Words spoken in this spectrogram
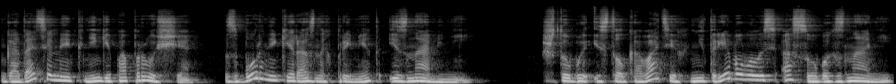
гадательные книги попроще, сборники разных примет и знамений. Чтобы истолковать их, не требовалось особых знаний,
